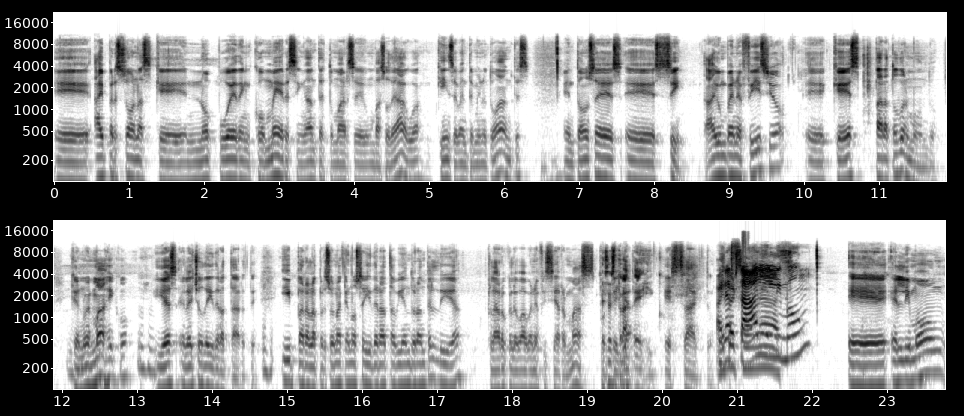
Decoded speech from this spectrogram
Eh, hay personas que no pueden comer sin antes tomarse un vaso de agua, 15, 20 minutos antes. Entonces, eh, sí, hay un beneficio eh, que es para todo el mundo, que no es mágico y es el hecho de hidratarte. Y para la persona que no se hidrata bien durante el día, claro que le va a beneficiar más. Es ya- estratégico. exacto. ¿Y Hay la sal el limón? Eh, el limón,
